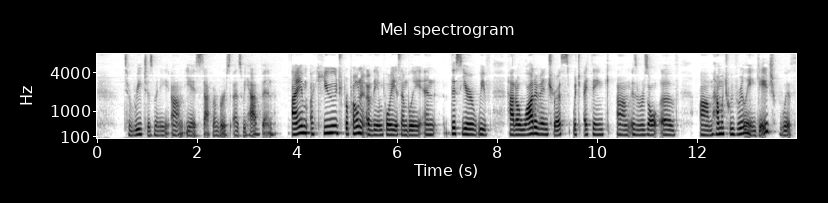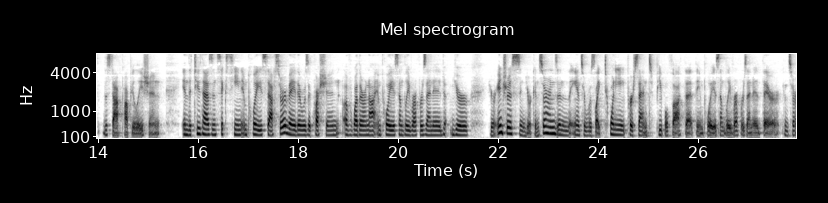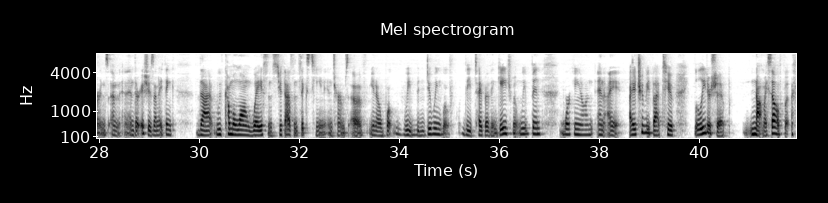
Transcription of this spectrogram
to reach as many um, EA staff members as we have been. I am a huge proponent of the employee assembly, and this year we've had a lot of interest, which I think um, is a result of um, how much we've really engaged with the staff population in the 2016 employee staff survey, there was a question of whether or not employee assembly represented your your interests and your concerns, and the answer was like 28% people thought that the employee assembly represented their concerns and, and their issues. And I think that we've come a long way since 2016 in terms of you know what we've been doing, what the type of engagement we've been working on, and I I attribute that to the leadership, not myself, but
